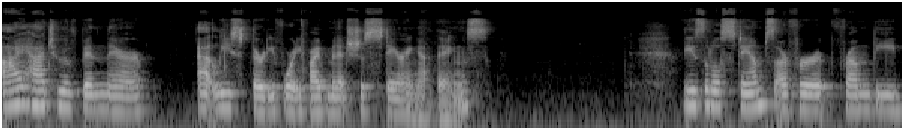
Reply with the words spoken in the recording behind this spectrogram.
I had to have been there at least 30, 45 minutes just staring at things. These little stamps are for from the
